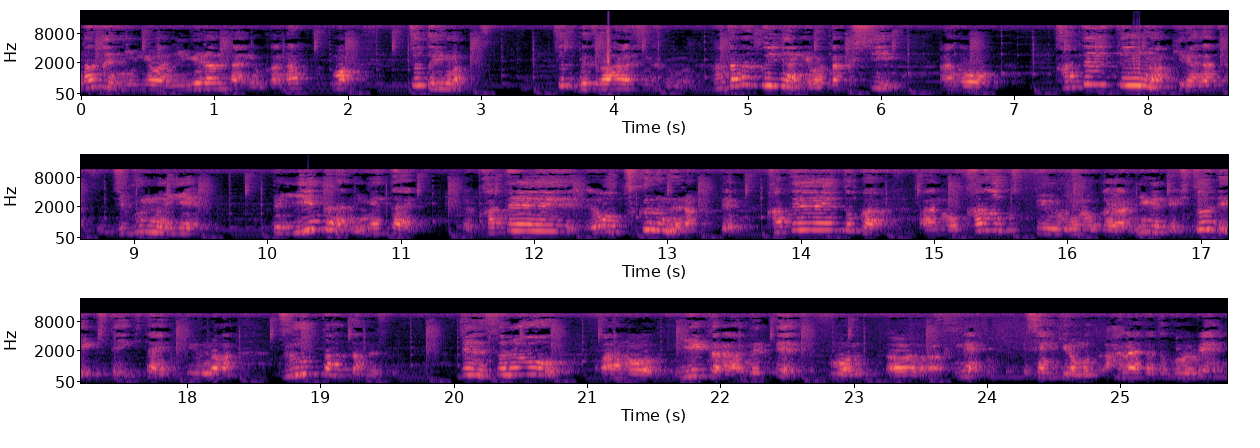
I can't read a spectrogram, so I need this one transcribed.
なぜ人間は逃げられないのかな？まあ、ちょっと今、ちょっと別の話ですけど、働く以外に私、あの、家庭というのは嫌いだったんです自分の家。で、家から逃げたい。家庭を作るんじゃなくて、家庭とか、あの、家族っていうものから逃げて一人で生きていきたいっていうのがずっとあったんです。で、それを、あの、家から出て、もう、あね、1000キロも離れたところで、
